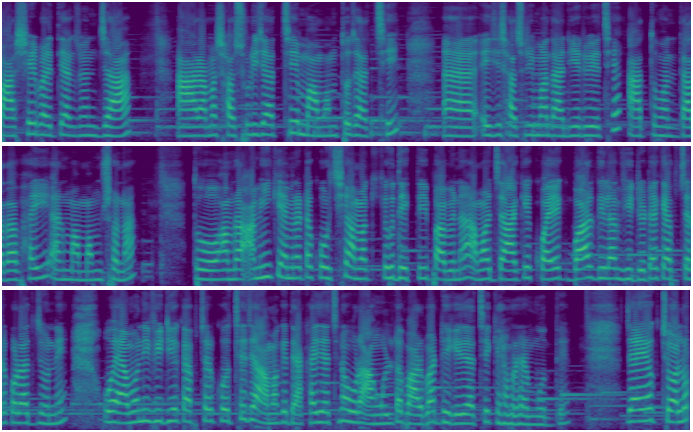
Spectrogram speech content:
পাশের বাড়িতে একজন যা। আর আমার শাশুড়ি যাচ্ছে, মামাম তো যাচ্ছেই। এই যে শাশুড়ি মা দাঁড়িয়ে রয়েছে আর তোমার দাদা ভাই আর মামাম সোনা। তো আমরা, আমি ক্যামেরাটা করছি, আমাকে কেউ দেখতেই পাবে না। আমার যাকে কয়েকবার দিলাম ভিডিওটা ক্যাপচার করার জন্যে, ও এমনই ভিডিও ক্যাপচার করছে যে আমাকে দেখাই যাচ্ছে না, ওর আঙুলটা বারবার ঢেকে যাচ্ছে ক্যামেরার মধ্যে। যাই হোক, চলো,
